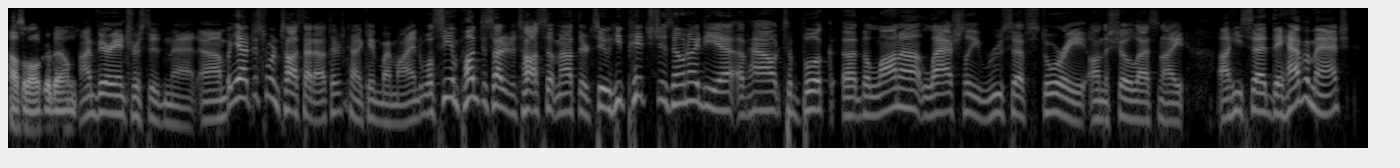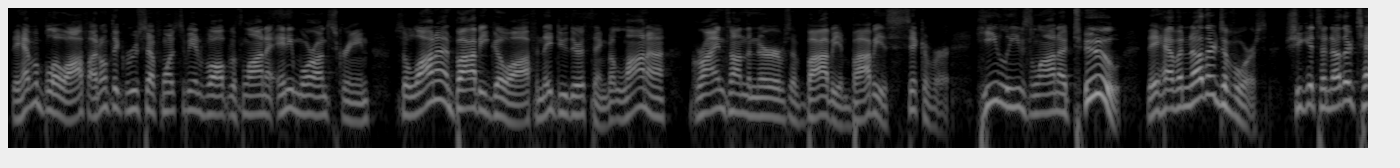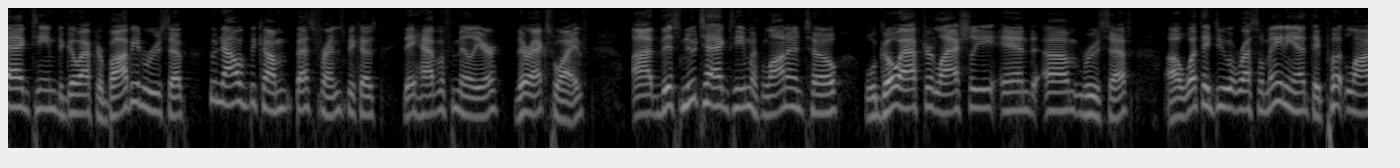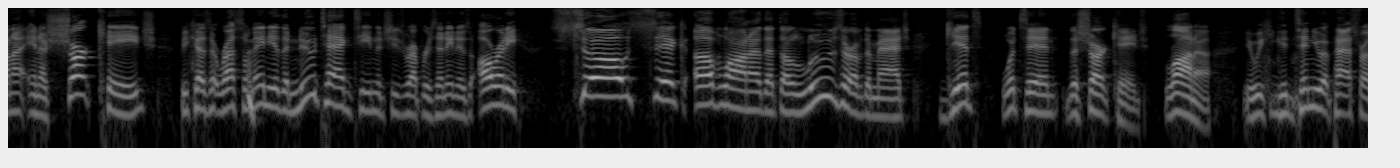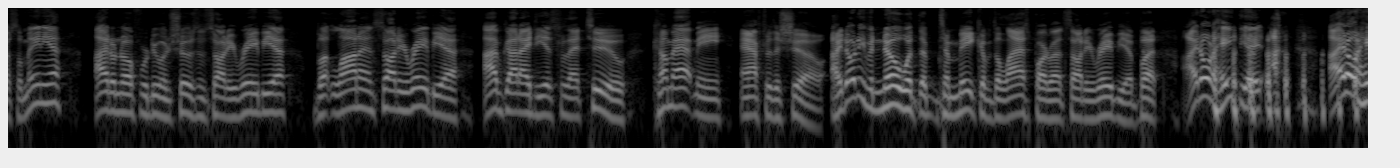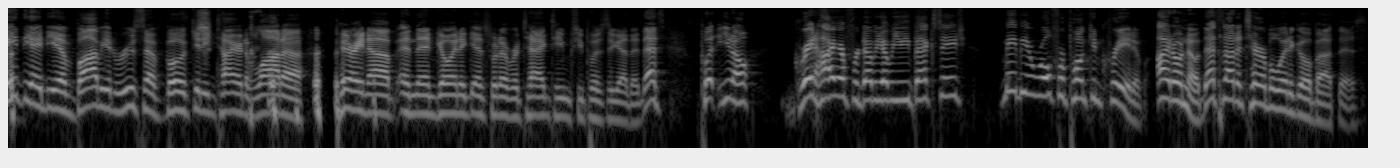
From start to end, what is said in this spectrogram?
how's it all go down? I'm very interested in that. Um, but yeah, just want to toss that out there. Just kind of came to my mind. Well, CM Punk decided to toss something out there too. He pitched his own idea of how to book uh, the Lana Lashley Rusev story on the show last night. Uh, he said they have a match, they have a blow off. I don't think Rusev wants to be involved with Lana anymore on screen. So Lana and Bobby go off and they do their thing. But Lana grinds on the nerves of Bobby, and Bobby is sick of her. He leaves Lana too. They have another divorce. She gets another tag team to go after Bobby and Rusev, who now have become best friends because they have a familiar, their ex wife. Uh, this new tag team with Lana and tow will go after Lashley and um, Rusev. Uh, what they do at WrestleMania, they put Lana in a shark cage because at WrestleMania, the new tag team that she's representing is already so sick of Lana that the loser of the match gets what's in the shark cage. Lana. We can continue it past WrestleMania. I don't know if we're doing shows in Saudi Arabia, but Lana in Saudi Arabia, I've got ideas for that too. Come at me after the show. I don't even know what the, to make of the last part about Saudi Arabia, but I don't hate the I, I don't hate the idea of Bobby and Rusev both getting tired of Lana pairing up and then going against whatever tag team she puts together. That's put you know great hire for WWE backstage. Maybe a role for Punk and Creative. I don't know. That's not a terrible way to go about this.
